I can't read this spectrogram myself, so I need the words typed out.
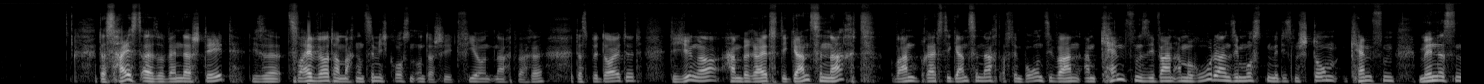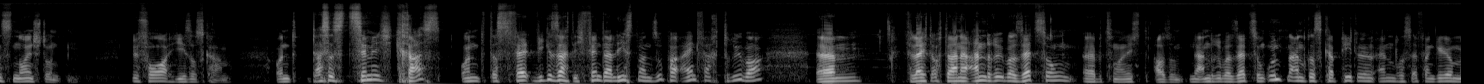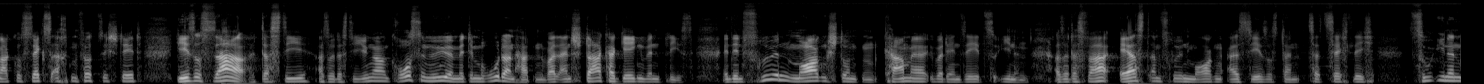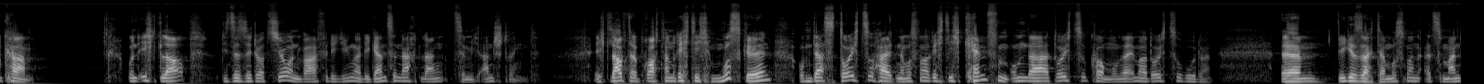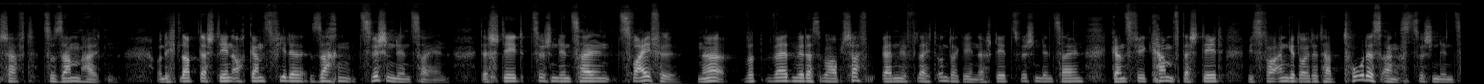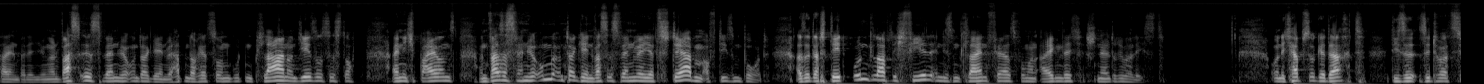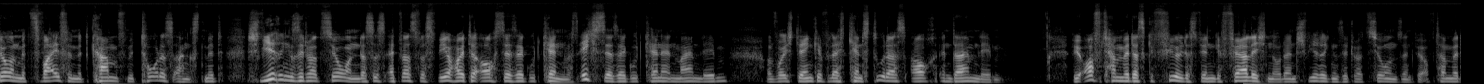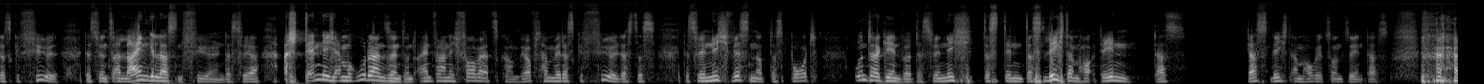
Das heißt also, wenn da steht, diese zwei Wörter machen einen ziemlich großen Unterschied, Vier- und Nachtwache. Das bedeutet, die Jünger haben bereits die ganze Nacht, waren bereits die ganze Nacht auf dem Boden, sie waren am Kämpfen, sie waren am Rudern, sie mussten mit diesem Sturm kämpfen, mindestens neun Stunden, bevor Jesus kam. Und das ist ziemlich krass und das fällt, wie gesagt, ich finde, da liest man super einfach drüber. Ähm, Vielleicht auch da eine andere Übersetzung, äh, beziehungsweise nicht, also eine andere Übersetzung und ein anderes Kapitel, ein anderes Evangelium, Markus 6, 48 steht, Jesus sah, dass die, also dass die Jünger große Mühe mit dem Rudern hatten, weil ein starker Gegenwind blies. In den frühen Morgenstunden kam er über den See zu ihnen. Also das war erst am frühen Morgen, als Jesus dann tatsächlich zu ihnen kam. Und ich glaube, diese Situation war für die Jünger die ganze Nacht lang ziemlich anstrengend. Ich glaube, da braucht man richtig Muskeln, um das durchzuhalten. Da muss man richtig kämpfen, um da durchzukommen, um da immer durchzurudern. Ähm, wie gesagt, da muss man als Mannschaft zusammenhalten. Und ich glaube, da stehen auch ganz viele Sachen zwischen den Zeilen. Da steht zwischen den Zeilen Zweifel. Ne? Wird, werden wir das überhaupt schaffen? Werden wir vielleicht untergehen? Da steht zwischen den Zeilen ganz viel Kampf. Da steht, wie ich es vorher angedeutet habe, Todesangst zwischen den Zeilen bei den Jüngern. Was ist, wenn wir untergehen? Wir hatten doch jetzt so einen guten Plan und Jesus ist doch eigentlich bei uns. Und was ist, wenn wir untergehen? Was ist, wenn wir jetzt sterben auf diesem Boot? Also da steht unglaublich viel in diesem kleinen Vers, wo man eigentlich schnell drüber liest. Und ich habe so gedacht, diese Situation mit Zweifel, mit Kampf, mit Todesangst, mit schwierigen Situationen, das ist etwas, was wir heute auch sehr, sehr gut kennen, was ich sehr, sehr gut kenne in meinem Leben und wo ich denke, vielleicht kennst du das auch in deinem Leben. Wie oft haben wir das Gefühl, dass wir in gefährlichen oder in schwierigen Situationen sind? Wie oft haben wir das Gefühl, dass wir uns alleingelassen fühlen, dass wir ständig am Rudern sind und einfach nicht vorwärts kommen? Wie oft haben wir das Gefühl, dass, das, dass wir nicht wissen, ob das Boot untergehen wird, dass wir nicht dass den, das Licht am den, das das Licht am Horizont sehen, das.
